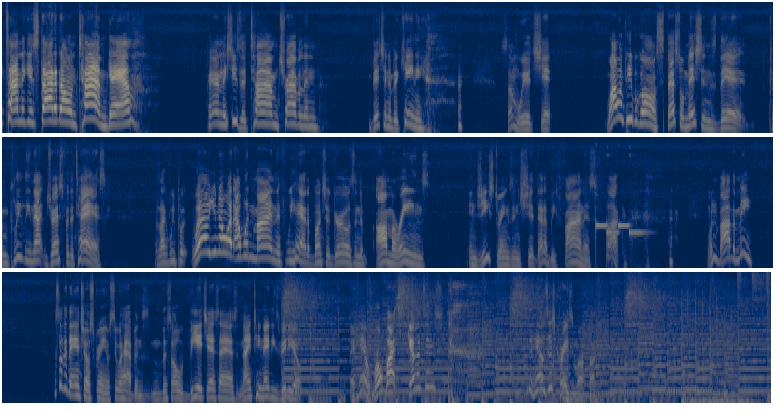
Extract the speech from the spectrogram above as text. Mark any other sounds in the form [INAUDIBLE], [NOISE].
Right, time to get started on time, gal. Apparently, she's a time traveling bitch in a bikini. [LAUGHS] Some weird shit. Why, when people go on special missions, they're completely not dressed for the task? It's like we put. Well, you know what? I wouldn't mind if we had a bunch of girls in the our Marines in g strings and shit. That'd be fine as fuck. [LAUGHS] wouldn't bother me. Let's look at the intro screen. see what happens. This old VHS ass 1980s video. The hell, robot skeletons? [LAUGHS] what the hell is this crazy motherfucker?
